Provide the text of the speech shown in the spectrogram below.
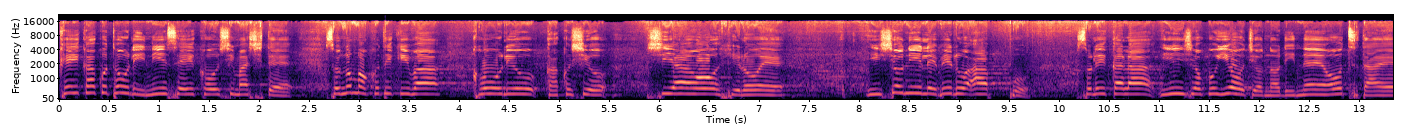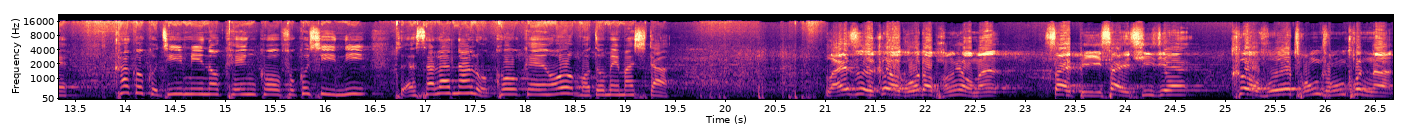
計画通りに成功しましてその目的は交流学習視野を広え一緒にレベルアップそれから飲食養生の理念を伝え各国人民の健康福祉にさらなる貢献を求めました。来自各国的朋友们在比赛期间克服重重困难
